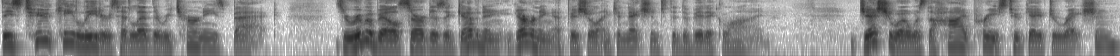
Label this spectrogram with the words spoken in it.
These two key leaders had led the returnees back. Zerubbabel served as a governing, governing official in connection to the Davidic line. Jeshua was the high priest who gave direction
